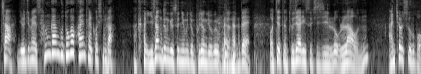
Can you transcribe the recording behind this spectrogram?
자, 요즘에 삼강 구도가 과연 될 것인가? 음. 아까 이상돈 교수님은 좀 부정적으로 보셨는데 어쨌든 두 자릿수 지지율로 올라온 안철수 후보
